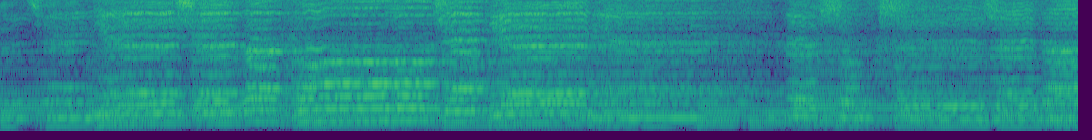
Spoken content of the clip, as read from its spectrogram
Życie niesie za sobą cierpienie, zewsząd krzyże za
